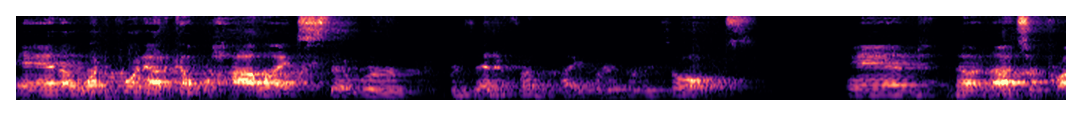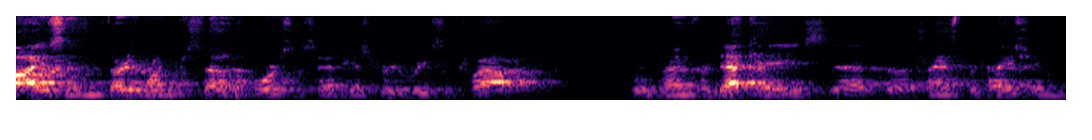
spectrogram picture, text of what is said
And I want to point out a couple of highlights that were presented from the paper and the results. And not, not surprising, 31% of the horses had history of recent travel. We've known for decades that uh, transportation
